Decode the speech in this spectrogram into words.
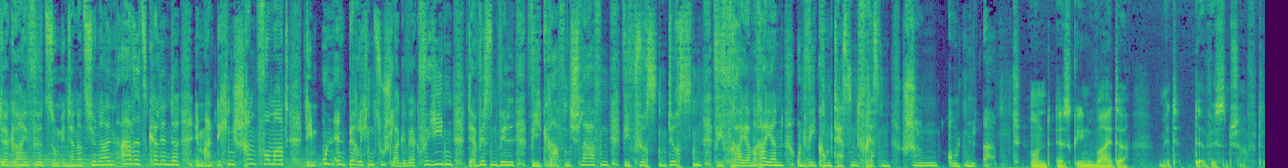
der greife zum internationalen Adelskalender im handlichen Schrankformat, dem unentbehrlichen Zuschlagewerk für jeden, der wissen will, wie Grafen schlafen, wie Fürsten dürsten, wie Freiern reiern und wie Komtessen fressen. Schönen guten Abend. Und es ging weiter mit der Wissenschaft.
